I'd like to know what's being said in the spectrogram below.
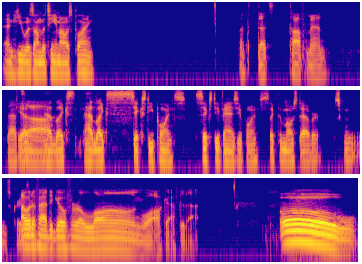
and he was on the team I was playing. that's, that's tough, man. That's Yeah, uh, had like had like sixty points, sixty fantasy points, It's like the most ever. It's, it's crazy. I would have had to go for a long walk after that. Oh,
